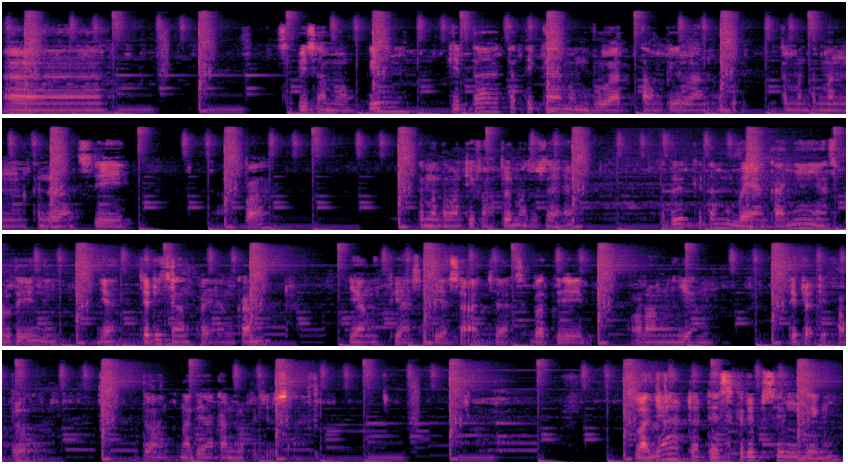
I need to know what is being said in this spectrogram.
uh, sebisa mungkin kita ketika membuat tampilan untuk teman-teman generasi apa? Teman-teman difabel maksud saya itu kita membayangkannya yang seperti ini ya. Jadi jangan bayangkan yang biasa-biasa aja seperti orang yang tidak difabel. Itu nanti akan lebih susah. Selanjutnya ada deskripsi link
